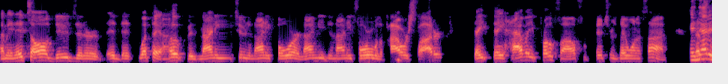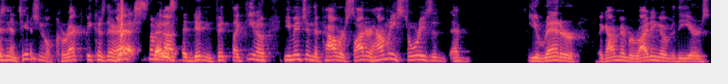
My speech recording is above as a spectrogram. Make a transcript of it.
I mean, it's all dudes that are that what they hope is 92 to 94 or 90 to 94 with a power slider. They they have a profile for pitchers they want to sign. And That's that is intentional, and, correct? Because there have some guys is, that didn't fit. Like you know, you mentioned the power slider. How many stories have you read or like I remember writing over the years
